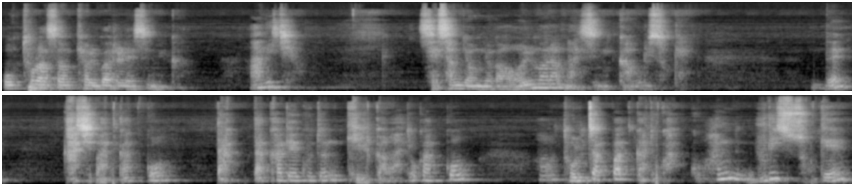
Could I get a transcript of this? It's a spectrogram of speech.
옥토라서 결과를 냈습니까? 아니죠. 세상 영녀가 얼마나 많습니까? 우리 속에. 네? 가시밭 같고 딱딱하게 굳은 길가와도 같고 어, 돌짝밭과도 같고 한 우리 속에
